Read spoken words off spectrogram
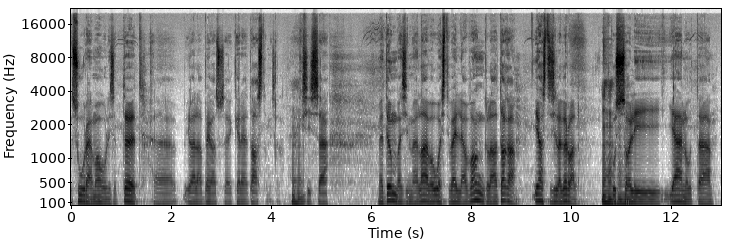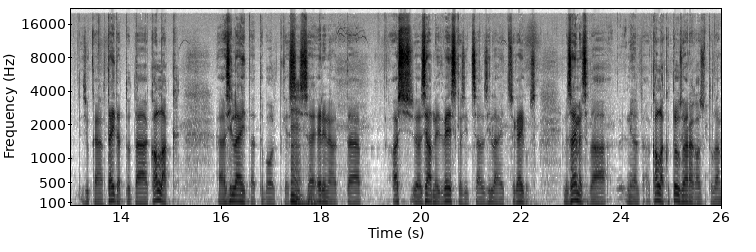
suuremahulised tööd äh, Jõela Pegasuse kere taastamisel mm, -hmm. ehk siis äh, me tõmbasime laeva uuesti välja vangla taga, Ihaste silla kõrval mm, -hmm. kus mhm. oli jäänud niisugune äh, täidetud äh, kallak äh, sillaehitajate poolt, kes mm -hmm. siis äh, erinevaid äh, asju, seadmeid veeskasid seal sillaehituse käigus. me saime seda nii-öelda kallakut tõusu ära kasutada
